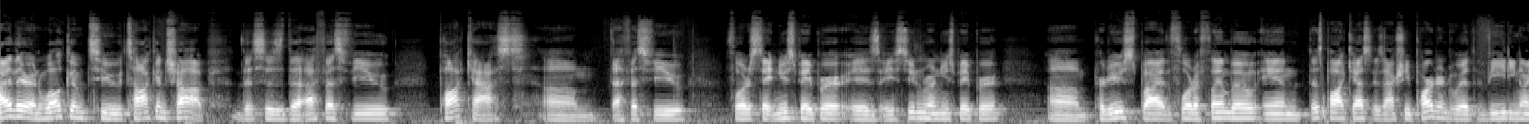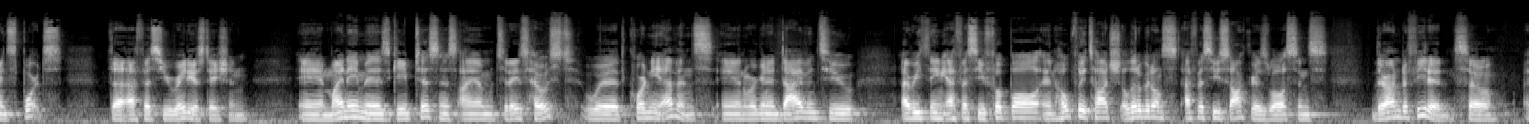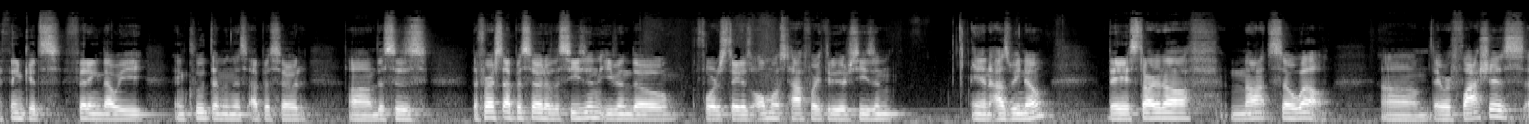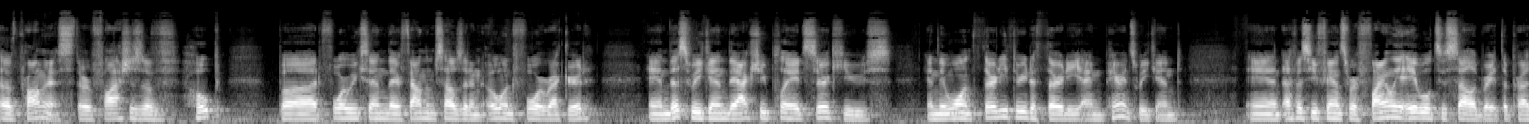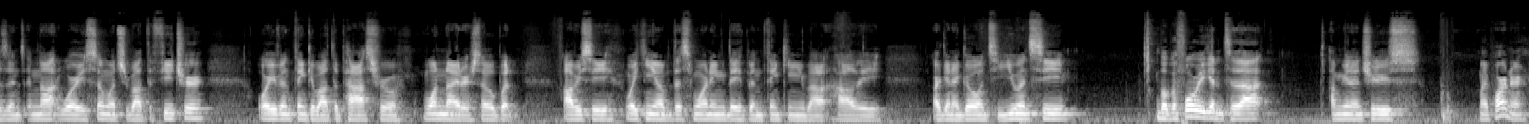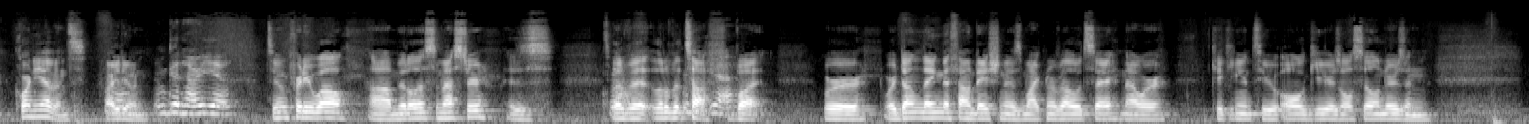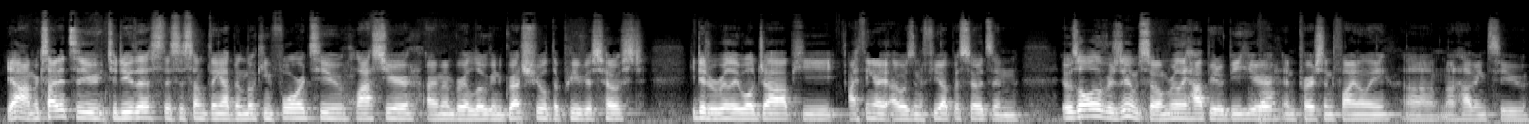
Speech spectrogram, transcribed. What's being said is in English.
Hi there, and welcome to Talk and Chop. This is the FSView podcast. Um, the FSView Florida State newspaper is a student run newspaper um, produced by the Florida Flambeau, and this podcast is actually partnered with V89 Sports, the FSU radio station. And my name is Gabe Tisness. I am today's host with Courtney Evans, and we're going to dive into everything FSU football and hopefully touch a little bit on FSU soccer as well, since they're undefeated. So I think it's fitting that we include them in this episode. Um, this is the first episode of the season, even though Florida State is almost halfway through their season. And as we know, they started off not so well. Um, there were flashes of promise, there were flashes of hope, but four weeks in, they found themselves at an 0 4 record. And this weekend, they actually played Syracuse, and they won 33 to 30 and Parents Weekend and FSU fans were finally able to celebrate the present and not worry so much about the future or even think about the past for one night or so. But obviously, waking up this morning, they've been thinking about how they are going to go into UNC. But before we get into that, I'm going to introduce my partner, Courtney Evans. How are you doing? I'm good. How are you? Doing pretty well. Uh, middle of the semester is a little bit a little bit tough, Yeah. but we're we're done laying the foundation, as Mike Norvell would say. Now we're kicking into all gears, all cylinders, and yeah, I'm excited to to do this. This is something I've been looking forward to. Last year, I remember Logan Gretschfield, the previous host, he did a really well job. He, I think I, I was in a few episodes, and it was all over Zoom. So I'm really happy to be here Yeah. in person finally, um, not having to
